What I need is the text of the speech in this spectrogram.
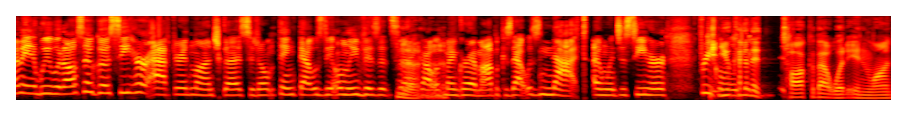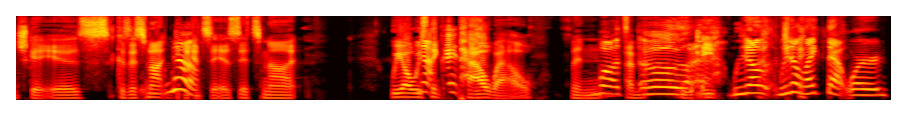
i mean we would also go see her after in Lanchka, so don't think that was the only visits that No, i got with no. my grandma because that was not i went to see her frequently. Can you kind of talk about what Inlanchka is? Because it's not No. dances. It's not. We always No, think powwow. And well it's oh we don't we don't like that word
